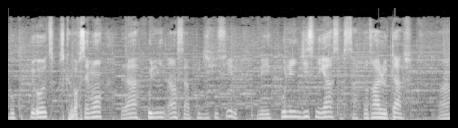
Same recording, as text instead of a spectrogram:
beaucoup plus hautes. Parce que forcément, là, full in 1 c'est un peu difficile. Mais full in 10, les gars, ça, ça fera le taf. Hein.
